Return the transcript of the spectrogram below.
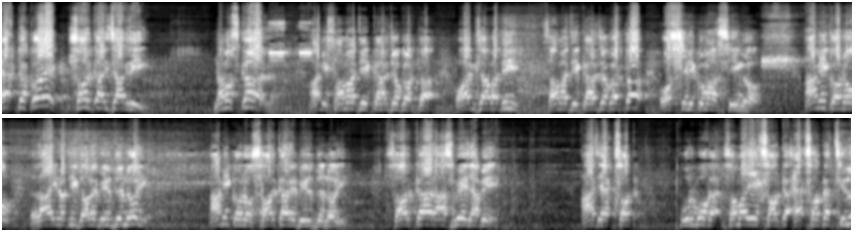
একটা করে সরকারি চাকরি। নমস্কার। আমি সামাজিক কার্যকর্তা, অহিংসাবাদী সামাজিক কার্যকর্তা অশ্বিনী কুমার সিংহ। আমি কোনো রাজনৈতিক দলের বিরুদ্ধে নই, আমি কোনো সরকারের বিরুদ্ধে নই। সরকার আসবে, যাবে। আজ এক সরকার পূর্ব সময়ে এক সরকার এক সরকার ছিল,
